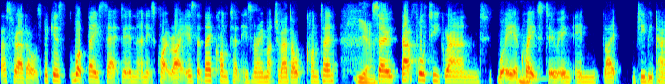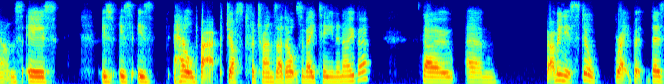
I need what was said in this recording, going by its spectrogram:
that's for adults because what they said in and it's quite right is that their content is very much of adult content yeah so that 40 grand what it equates mm. to in in like gb pounds is is is is held back just for trans adults of 18 and over so um but i mean it's still great but there's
